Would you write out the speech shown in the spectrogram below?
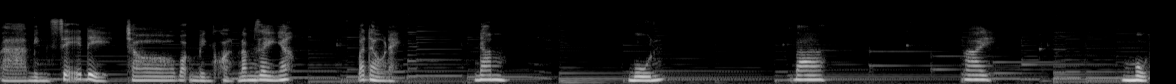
Và mình sẽ để cho bọn mình khoảng 5 giây nhé bắt đầu này. 5 4 3 2 1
